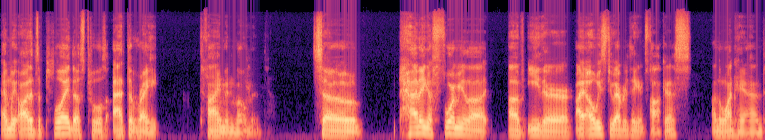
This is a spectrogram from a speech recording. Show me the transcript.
and we ought to deploy those tools at the right time and moment. So, having a formula of either I always do everything in caucus on the one hand,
